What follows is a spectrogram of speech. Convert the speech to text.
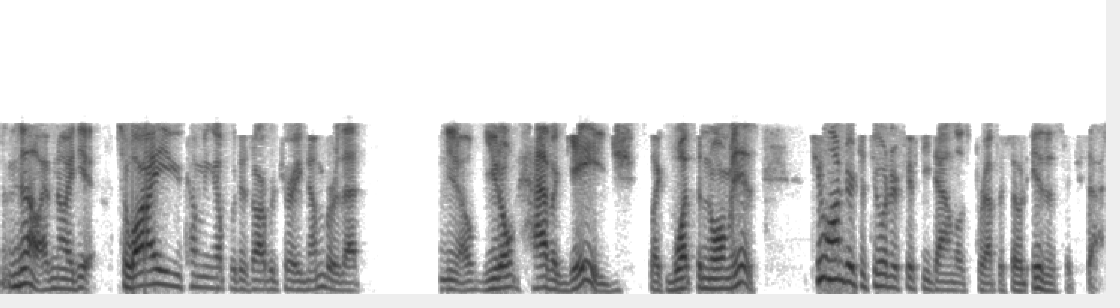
No, I have no idea. So why are you coming up with this arbitrary number that you know you don't have a gauge like what the norm is? 200 to 250 downloads per episode is a success.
